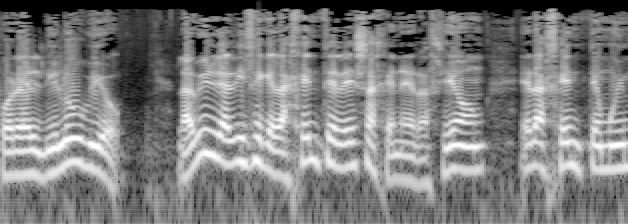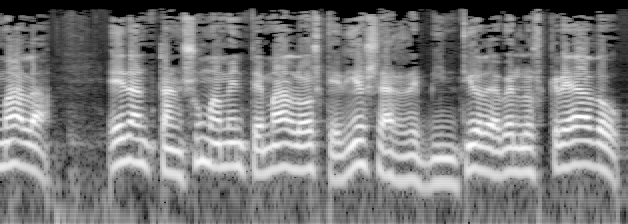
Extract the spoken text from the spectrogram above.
por el diluvio. La Biblia dice que la gente de esa generación era gente muy mala, eran tan sumamente malos que Dios se arrepintió de haberlos creado.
